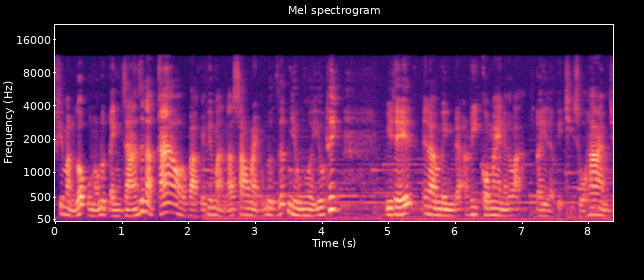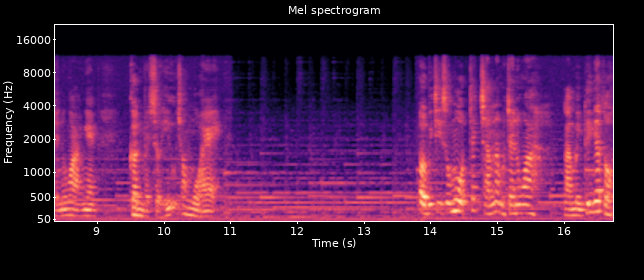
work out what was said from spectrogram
phiên bản gốc của nó được đánh giá rất là cao và cái phiên bản ra sau này cũng được rất nhiều người yêu thích. Vì thế nên là mình đã recommend cho các bạn, đây là vị trí số 2 một chai nước hoa anh em cần phải sở hữu trong mùa hè. Ở vị trí số 1 chắc chắn là một chai nước hoa là mình thích nhất rồi.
